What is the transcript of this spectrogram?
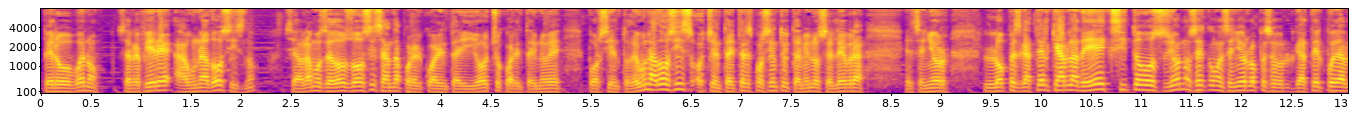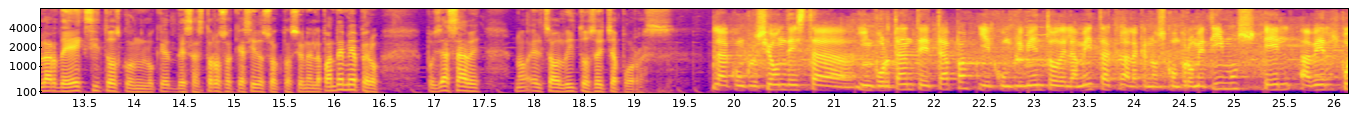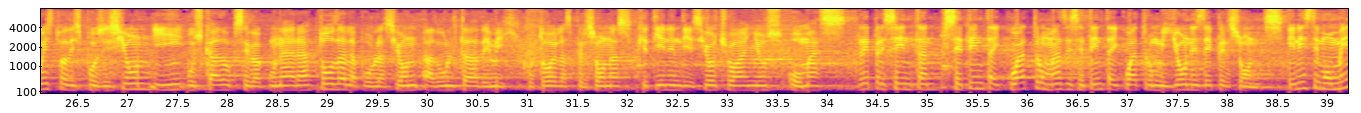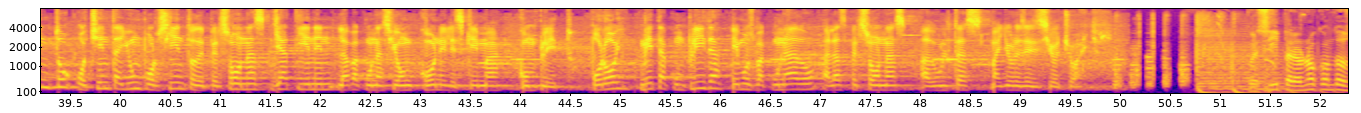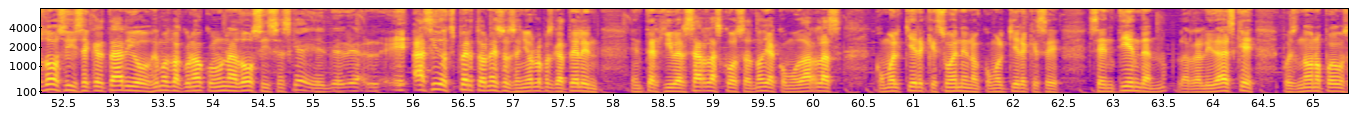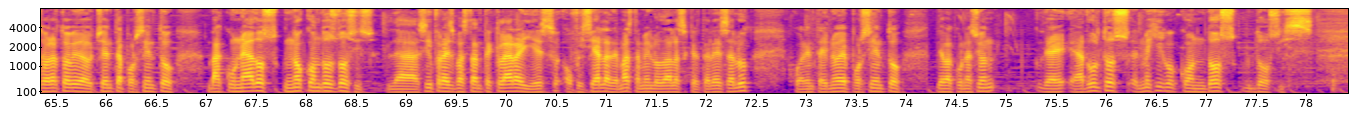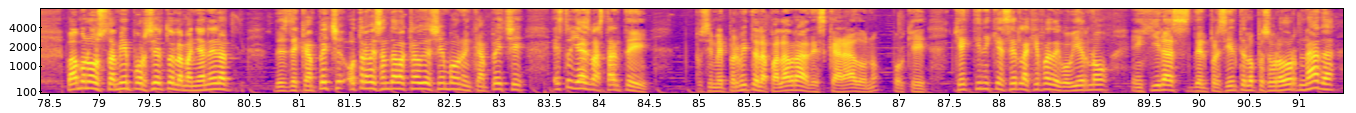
pero bueno, se refiere a una dosis, ¿no? Si hablamos de dos dosis, anda por el 48-49%. De una dosis, 83% y también lo celebra el señor López Gatel, que habla de éxitos. Yo no sé cómo el señor López Gatel puede hablar de éxitos con lo que desastroso que ha sido su actuación en la pandemia, pero pues ya sabe, ¿no? Él solito se echa porras. La conclusión de esta importante etapa y el cumplimiento de la meta a la que nos comprometimos, el haber puesto a disposición y buscado que se vacunara toda la población adulta de México, todas las personas que tienen 18 años o más, representan 74, más de 74 millones de personas. En este momento, 81% de personas ya tienen la vacunación con el esquema completo. Por hoy, meta cumplida, hemos vacunado a las personas adultas mayores de 18 años. Pues sí, pero no con dos dosis, secretario. Hemos vacunado con una dosis. Es que eh, eh, ha sido experto en eso el señor López Gatel, en, tergiversar las cosas, ¿no? Y acomodarlas como él quiere que suenen o como él quiere que se, se entiendan. La realidad es que, pues no, no podemos hablar todavía de 80% vacunados, no con dos dosis. La cifra es bastante clara y es oficial, además, también lo da la Secretaría de Salud. 49% de vacunación de adultos en México con dos dosis. Vámonos también, por cierto, en la mañanera desde Campeche. Otra vez andaba Claudia Sheinbaum en Campeche. Esto ya es bastante, pues si me permite la palabra, descarado, ¿no? Porque ¿qué tiene que hacer la jefa de gobierno en giras del presidente López Obrador? Nada.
